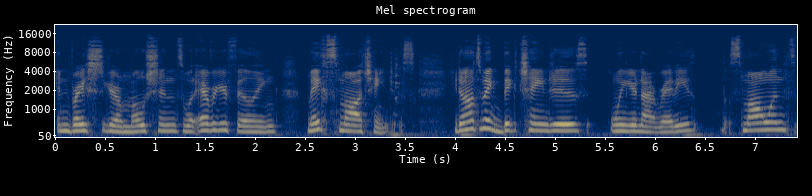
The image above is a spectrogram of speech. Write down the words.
embrace your emotions, whatever you're feeling, make small changes. You don't have to make big changes when you're not ready. The small ones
